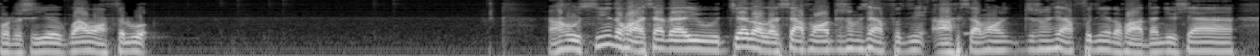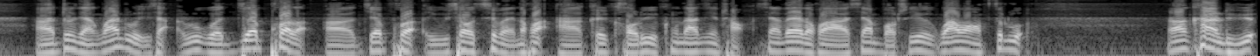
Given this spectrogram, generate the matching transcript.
或者是一个观望思路。然后新的话，现在又接到了下方支撑线附近啊，下方支撑线附近的话，咱就先啊重点关注一下。如果跌破了啊，跌破有效企稳的话啊，可以考虑空单进场。现在的话，先保持一个观望思路。然后看铝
